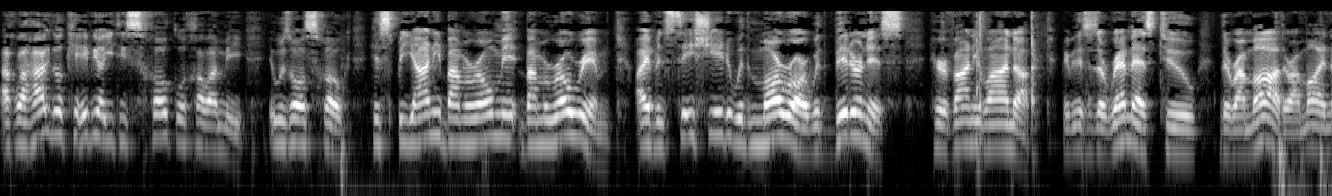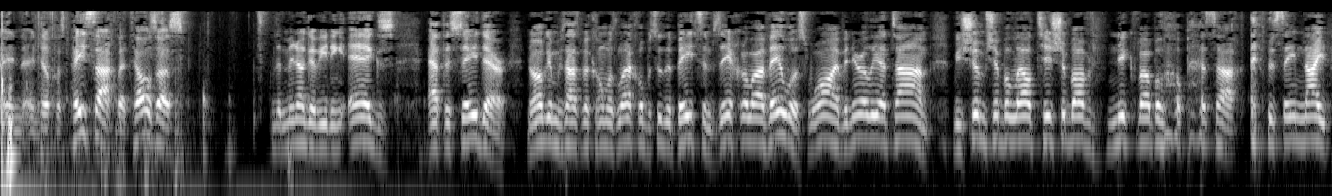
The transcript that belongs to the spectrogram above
Ach lahagdol ke'evi ayiti schok l'chalami. It was all schok. Hispiani bamarorim. I have been satiated with maror, with bitterness. Hirvani Lana. Maybe this is a remez to the Ramah, the Ramah in, in, in Hilchas Pesach that tells us the minhag of eating eggs at the Seder. Nogim mitas bekomos lechol besu the beitzim zecher lavelus. Why? Mishum shebalel tishabav nikva Pesach. the same night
